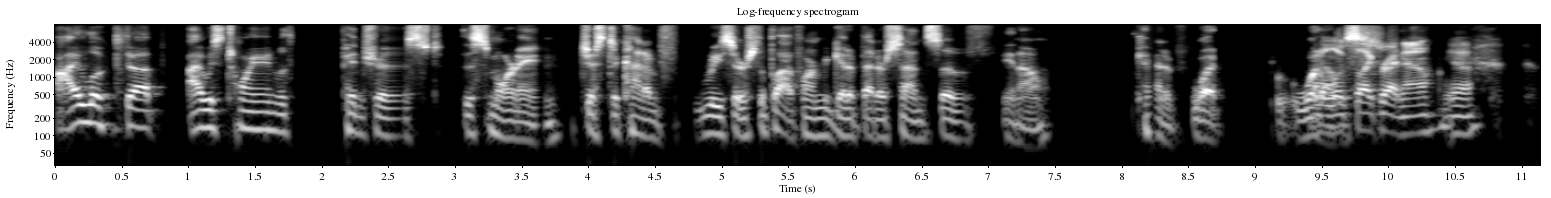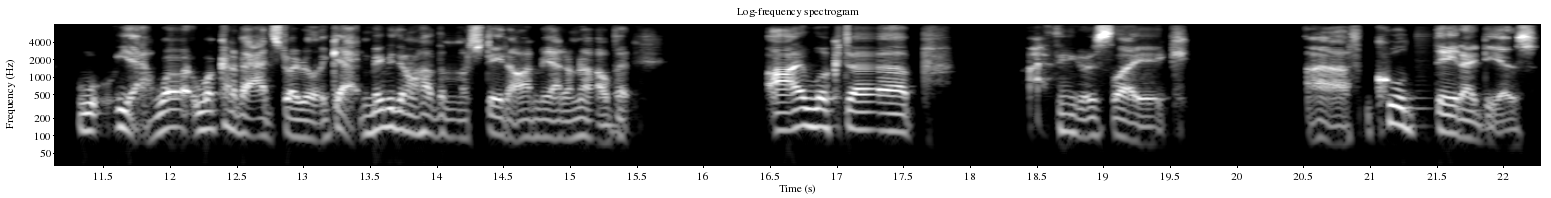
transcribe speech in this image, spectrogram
I looked up, I was toying with Pinterest this morning just to kind of research the platform and get a better sense of, you know, kind of what what, what it looks like right now. Yeah. Yeah. What what kind of ads do I really get? Maybe they don't have that much data on me. I don't know. But I looked up, I think it was like uh, cool date ideas,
